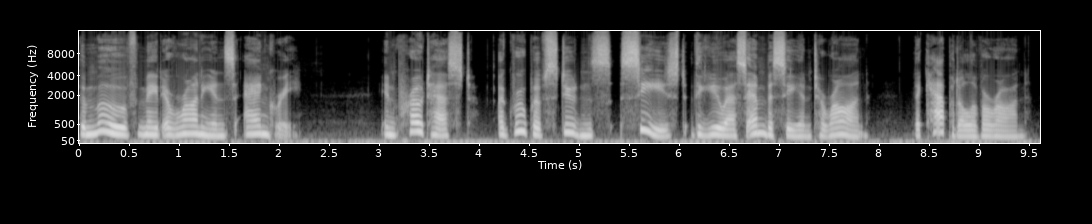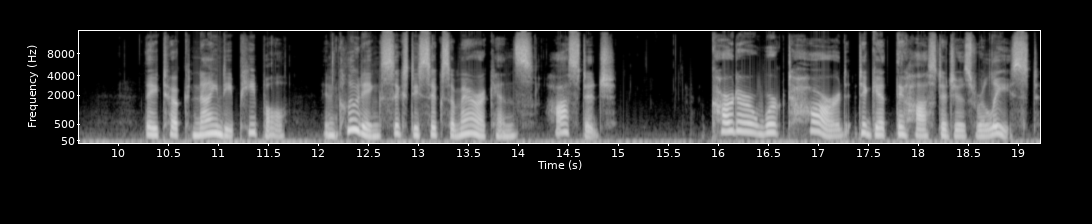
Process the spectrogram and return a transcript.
The move made Iranians angry. In protest, a group of students seized the U.S. Embassy in Tehran, the capital of Iran. They took 90 people, including 66 Americans, hostage. Carter worked hard to get the hostages released.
